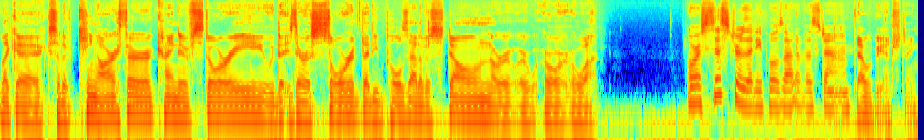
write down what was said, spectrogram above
like a sort of King Arthur kind of story? Is there a sword that he pulls out of a stone, or or, or, or what? Or a sister that he pulls out of a stone. That would be interesting.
